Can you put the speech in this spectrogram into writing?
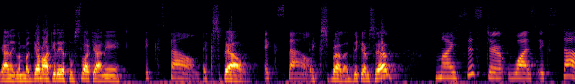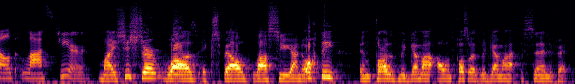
يعني لما الجامعة كده هي تفصلك يعني إيه expelled. Expel expelled. expel أديك مثال. My sister was expelled last year. My sister was expelled last year. يعني أختي انطردت من الجامعة أو انفصلت من الجامعة السنة اللي فاتت.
